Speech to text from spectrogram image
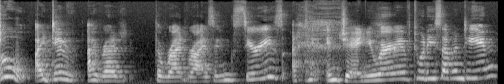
Oh, I did. I read the Red Rising series in January of 2017.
